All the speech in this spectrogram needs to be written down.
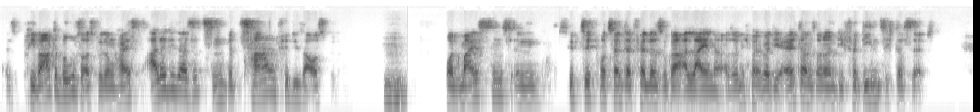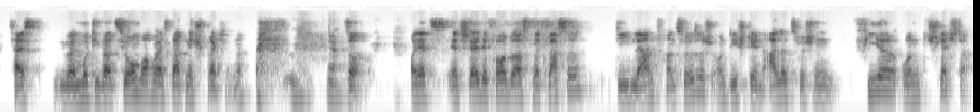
Das private Berufsausbildung heißt, alle, die da sitzen, bezahlen für diese Ausbildung. Mhm. Und meistens in 70 Prozent der Fälle sogar alleine. Also nicht mal über die Eltern, sondern die verdienen sich das selbst. Das heißt, über Motivation brauchen wir jetzt gerade nicht sprechen. Ne? Ja. So. Und jetzt, jetzt stell dir vor, du hast eine Klasse, die lernt Französisch und die stehen alle zwischen vier und schlechter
